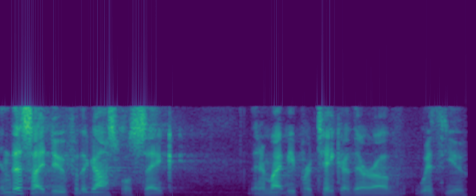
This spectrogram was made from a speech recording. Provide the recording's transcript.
And this I do for the gospel's sake, that I might be partaker thereof with you.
